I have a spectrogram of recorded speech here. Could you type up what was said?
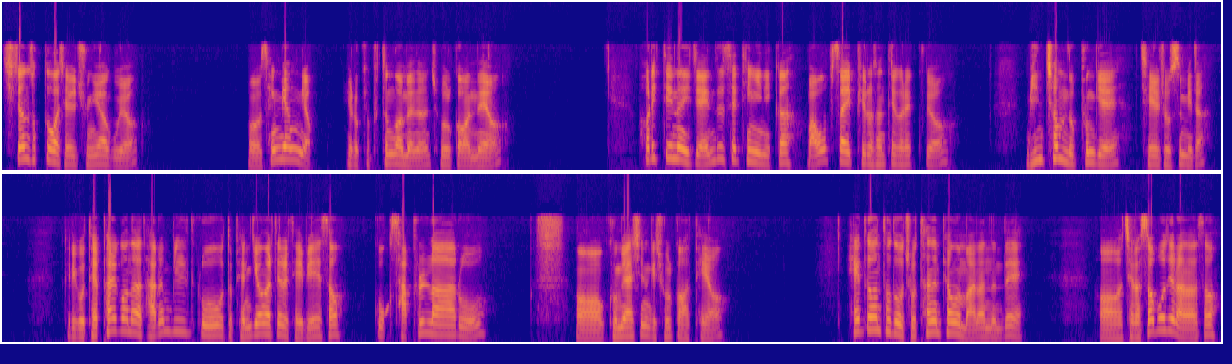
시전 속도가 제일 중요하고요. 뭐 생명력 이렇게 붙은 거면은 좋을 것 같네요. 허리띠는 이제 엔드 세팅이니까 마법사의 피로 선택을 했고요. 민첩 높은 게 제일 좋습니다. 그리고 되팔거나 다른 빌드로 또 변경할 때를 대비해서 꼭 4플라로 어, 구매하시는 게 좋을 것 같아요. 헤드헌터도 좋다는 평은 많았는데 어, 제가 써보질 않아서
